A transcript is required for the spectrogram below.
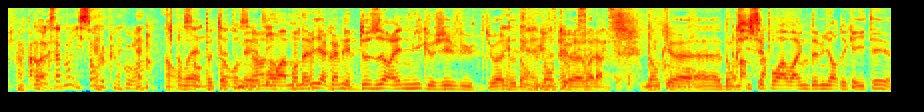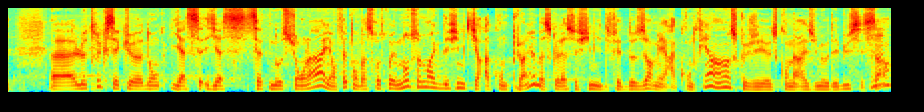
Enfin, paradoxalement, il semble plus court. hein. Alors, Ouais, peut-être, mais on s'en bon, tord. à mon avis, il y a quand même les deux heures et demie que j'ai vues, tu vois, dedans. Donc euh, voilà. Donc, euh, donc si c'est pour avoir une demi-heure de qualité, euh, le truc c'est que donc il y a, y a cette notion-là, et en fait, on va se retrouver non seulement avec des films qui racontent plus rien, parce que là, ce film il fait deux heures, mais il raconte rien. hein, ce que j'ai, ce qu'on a résumé au début, c'est ça.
